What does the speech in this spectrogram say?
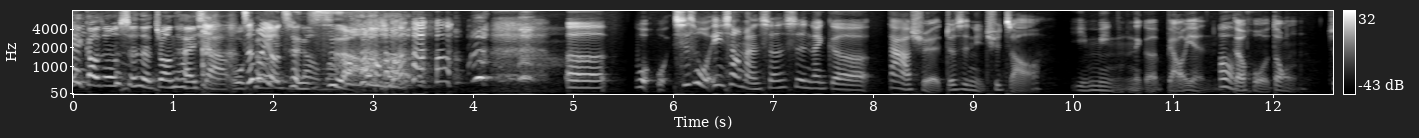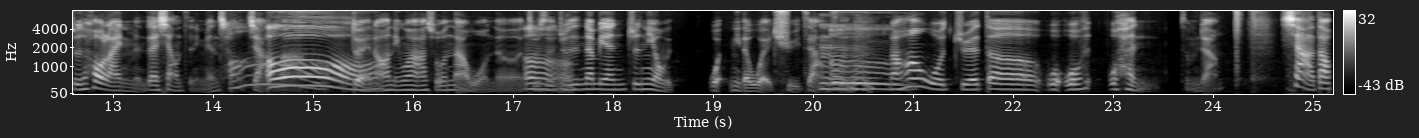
在高中生的状态下，我这么有层次啊。呃，我我其实我印象蛮深是那个大学，就是你去找。移民那个表演的活动，就是后来你们在巷子里面吵架哦，对，然后你问他说：“那我呢？就是就是那边就是你有委你的委屈这样子。”然后我觉得我我我很怎么讲吓到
